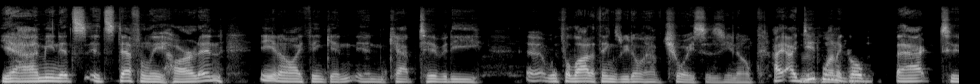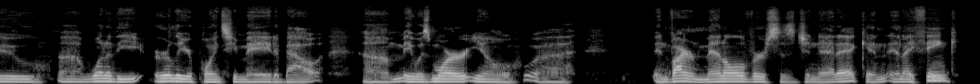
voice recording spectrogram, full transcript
Yeah, I mean it's it's definitely hard and you know, I think in in captivity uh, with a lot of things we don't have choices you know i, I did mm-hmm. want to go back to uh, one of the earlier points you made about um, it was more, you know, uh, environmental versus genetic, and and I think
